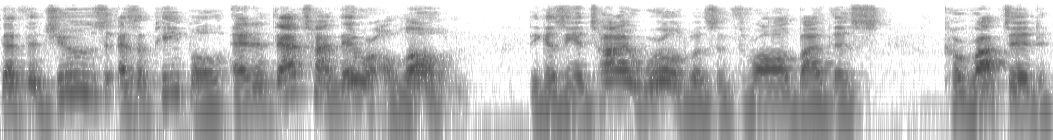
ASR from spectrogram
That the Jews, as a people, and at that time they were alone because the entire world was enthralled by this corrupted,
